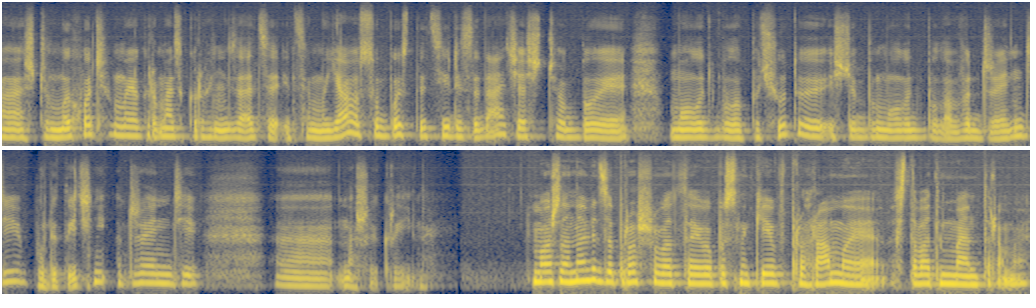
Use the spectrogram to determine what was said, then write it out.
е, що ми хочемо як громадська організація, і це моя особиста ціль і задача, щоб молодь була почутою і щоб молодь була в адженді, політичній адженді нашої країни. Можна навіть запрошувати випускників програми ставати менторами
